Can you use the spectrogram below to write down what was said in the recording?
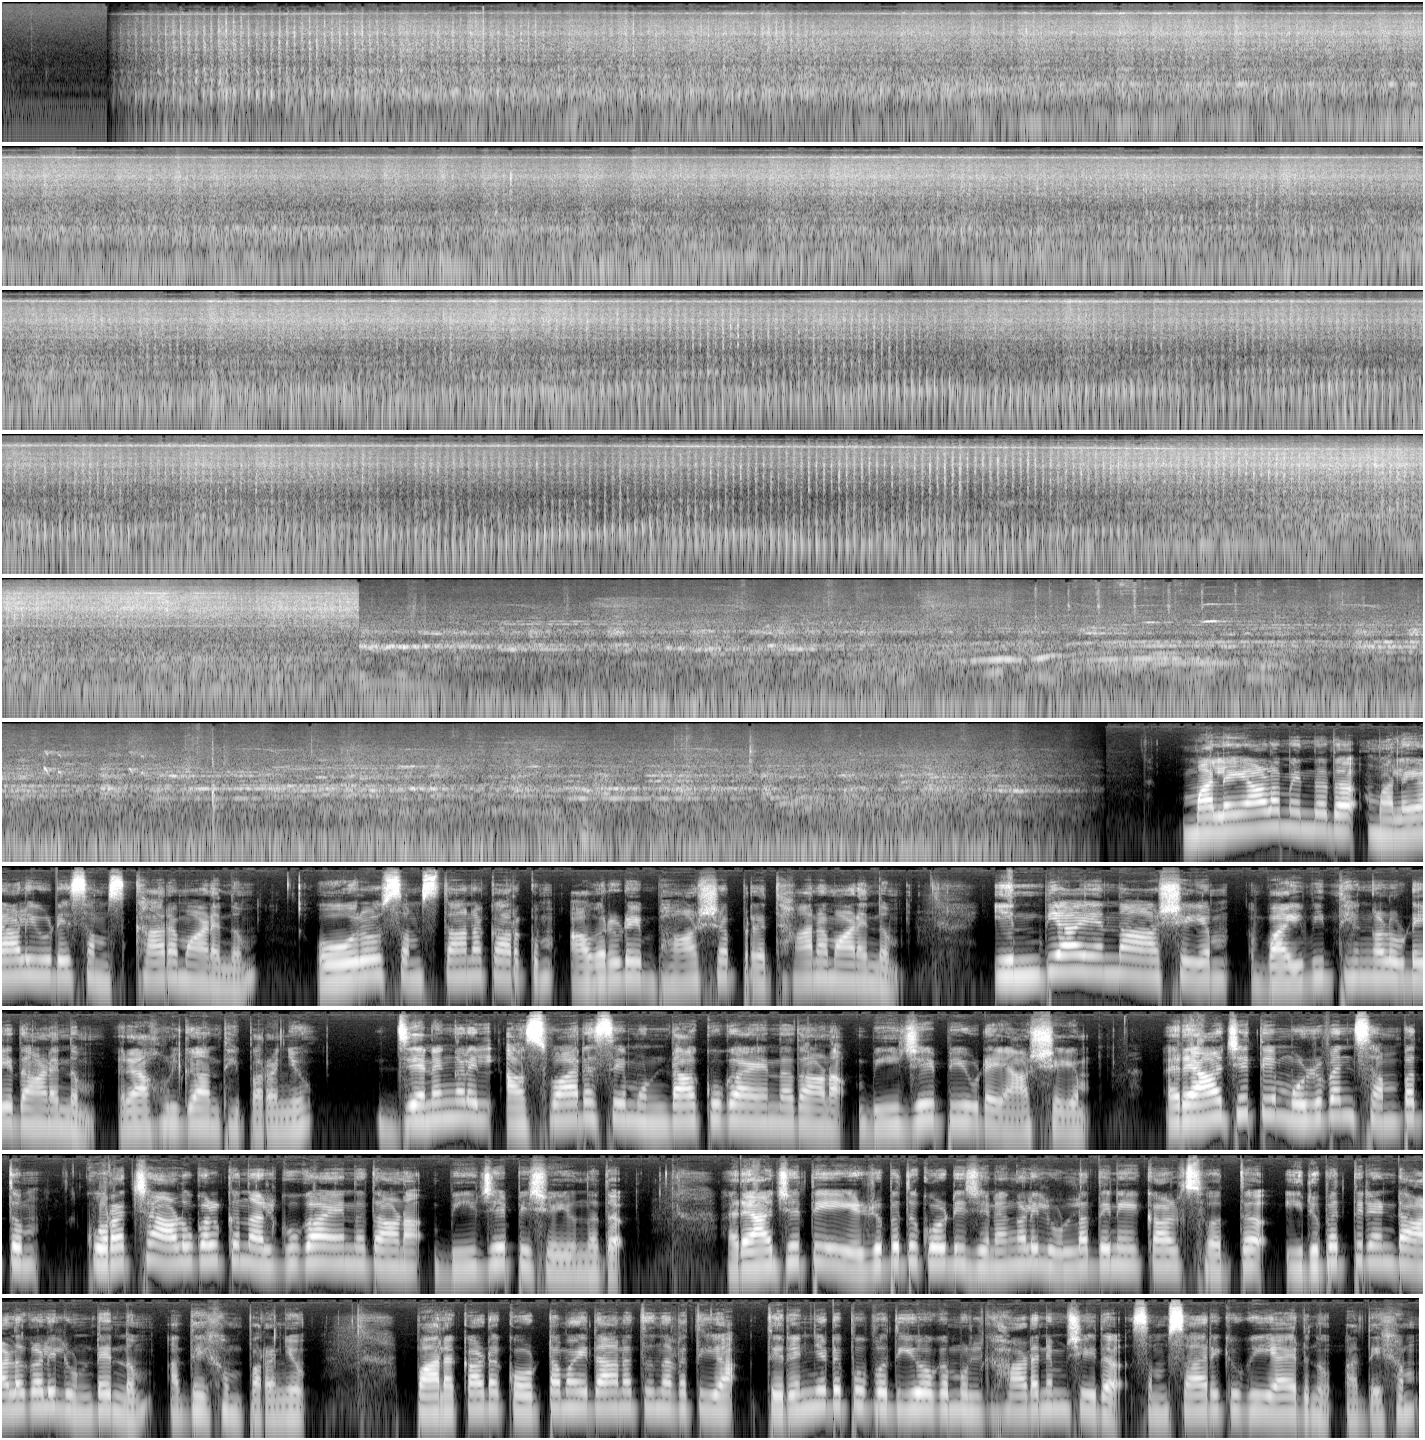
മലയാളം എന്നത് മലയാളിയുടെ സംസ്കാരമാണെന്നും ഓരോ സംസ്ഥാനക്കാർക്കും അവരുടെ ഭാഷ പ്രധാനമാണെന്നും ഇന്ത്യ എന്ന ആശയം വൈവിധ്യങ്ങളുടേതാണെന്നും രാഹുൽ ഗാന്ധി പറഞ്ഞു. ജനങ്ങളിൽ അസ്വാരസ്യമുണ്ടാക്കുക എന്നതാണ് ബി ജെ പിയുടെ ആശയം. രാജ്യത്തെ മുഴുവൻ സമ്പത്തും കുറച്ചാളുകൾക്ക് നൽകുക എന്നതാണ് ബി ജെ പി ചെയ്യുന്നത്. രാജ്യത്തെ എഴുപത് കോടി ജനങ്ങളിലുള്ളതിനേക്കാൾ സ്വത്ത് ഇരുപത്തിരണ്ട് ആളുകളിലുണ്ടെന്നും അദ്ദേഹം പറഞ്ഞു. പാലക്കാട് കോട്ടമൈതാനത്ത് നടത്തിയ തിരഞ്ഞെടുപ്പ് പൊതുയോഗം ഉദ്ഘാടനം ചെയ്ത് സംസാരിക്കുകയായിരുന്നു അദ്ദേഹം.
